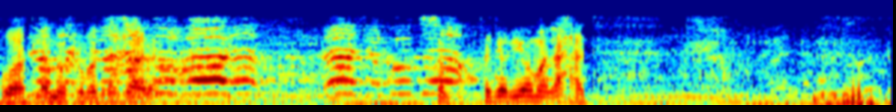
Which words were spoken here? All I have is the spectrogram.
قوات من قوات غزالة فجر يوم الأحد.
